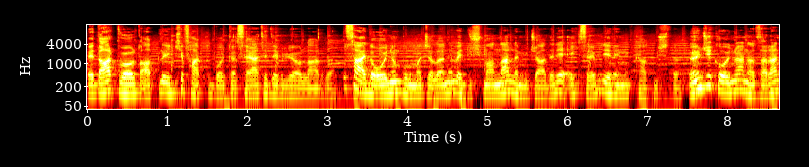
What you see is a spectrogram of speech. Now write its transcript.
ve Dark World adlı iki farklı boyuta seyahat edebiliyorlardı. Bu sayede oyunun bulmacalarını ve düşmanlarla mücadeleye ekstra bir derinlik katmıştı. Önceki oyuna nazaran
